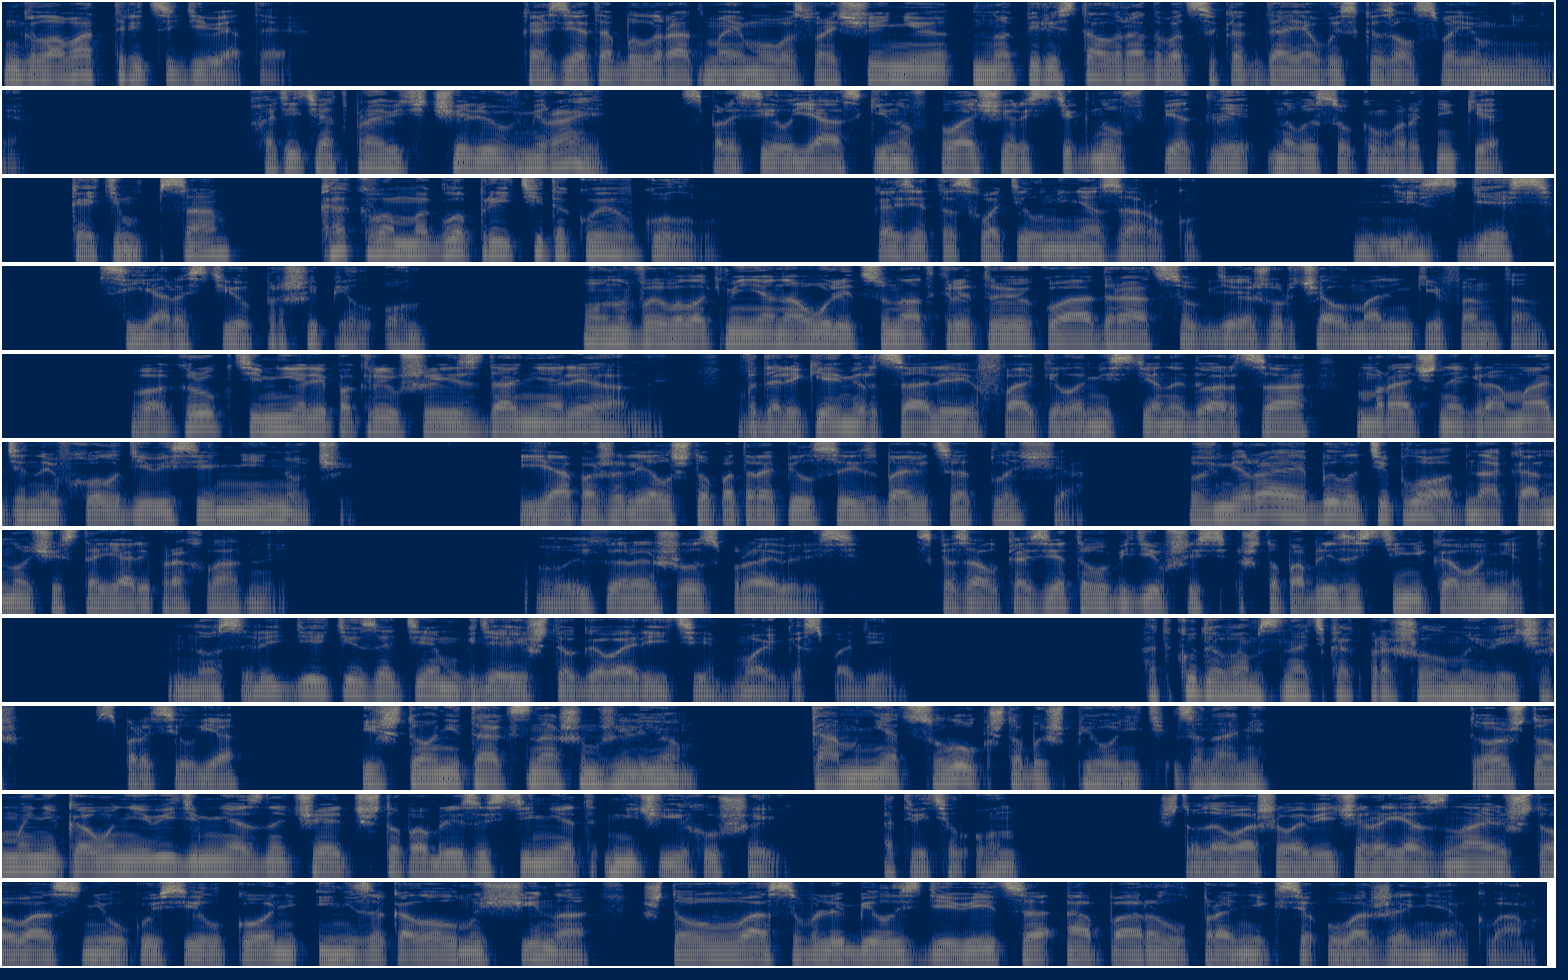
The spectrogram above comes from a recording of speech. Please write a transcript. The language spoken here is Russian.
Глава 39. Казета был рад моему возвращению, но перестал радоваться, когда я высказал свое мнение. «Хотите отправить Челию в Мирай?» – спросил я, скинув плащ и расстегнув петли на высоком воротнике. «К этим псам? Как вам могло прийти такое в голову?» Казета схватил меня за руку. «Не здесь!» – с яростью прошипел он. Он выволок меня на улицу на открытую квадрацию, где журчал маленький фонтан. Вокруг темнели покрывшие здания лианы. Вдалеке мерцали факелами стены дворца, мрачной громадины в холоде весенней ночи. Я пожалел, что поторопился избавиться от плаща. В Мирае было тепло, однако ночи стояли прохладные. «Вы хорошо справились», — сказал Казета, убедившись, что поблизости никого нет. Но следите за тем, где и что говорите, мой господин». «Откуда вам знать, как прошел мой вечер?» – спросил я. «И что не так с нашим жильем? Там нет слуг, чтобы шпионить за нами». «То, что мы никого не видим, не означает, что поблизости нет ничьих ушей», – ответил он. Что до вашего вечера я знаю, что вас не укусил конь и не заколол мужчина, что в вас влюбилась девица, а Парл проникся уважением к вам».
